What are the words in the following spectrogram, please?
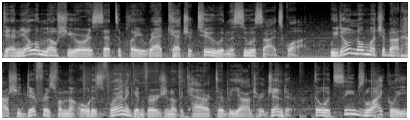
Daniela Melchior is set to play Ratcatcher 2 in the Suicide Squad. We don't know much about how she differs from the Otis Flannegan version of the character beyond her gender, though it seems likely,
